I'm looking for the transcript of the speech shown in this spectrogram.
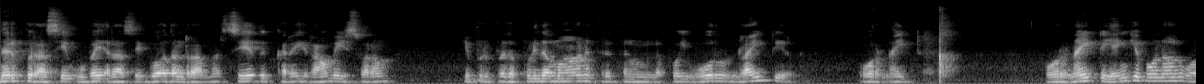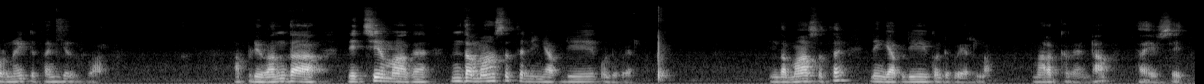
நெருப்பு ராசி உபய ராசி கோதன் ராமர் சேதுக்கரை ராமேஸ்வரம் இப்படி இப்படிப்பட்ட புனிதமான திருத்தலங்களில் போய் ஒரு நைட்டு இருக்கு. ஒரு நைட்டு ஒரு நைட்டு எங்கே போனாலும் ஒரு நைட்டு தங்கியிருந்து வாங்க. அப்படி வந்தால் நிச்சயமாக இந்த மாதத்தை நீங்கள் அப்படியே கொண்டு போயிடலாம் இந்த மாதத்தை நீங்கள் அப்படியே கொண்டு போயிடலாம் மறக்க வேண்டாம். தயவுசெய்து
